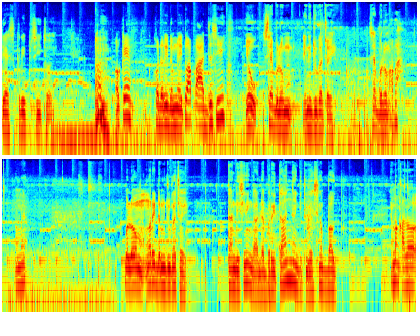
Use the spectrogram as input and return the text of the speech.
deskripsi coy oke kode redeemnya itu apa aja sih? Yo saya belum ini juga coy. Saya belum apa namanya? Belum ngeridem juga coy. Dan di sini nggak ada beritanya gitu guys. Ngebug. Emang kalau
